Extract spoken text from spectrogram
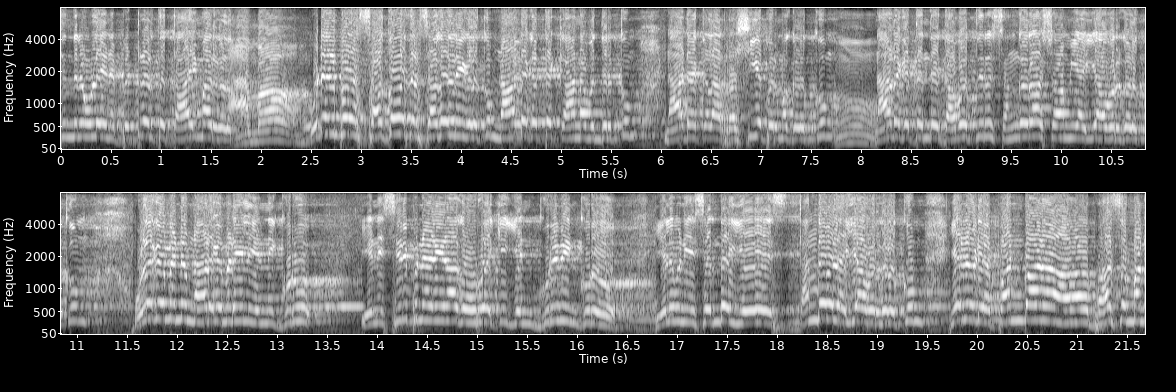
சிந்தனை உள்ள என்னை பெற்றெடுத்த தாய்மார்களுக்கும் ஆமா. உடன்பட சகோதர சகோதரிகளுக்கும் நாடகத்தை காண வந்திருக்கும் நாடகலா ரசிக பெருமக்களுக்கும் நாடக தந்தை தவத்திரு சங்கரா சுவாமி ஐயா அவர்களுக்கும் உலகம் என்னும் நாடக மேடையில் என்னை குரு என்னை நடிகனாக உருவாக்கி என் குருவின் குரு எழுவனியை சேர்ந்த ஏ எஸ் தங்கவேல் ஐயா அவர்களுக்கும் என்னுடைய பண்பான பாசமான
